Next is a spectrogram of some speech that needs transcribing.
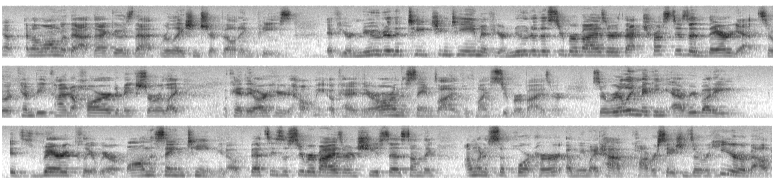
Yep, and along with that, that goes that relationship building piece. If you're new to the teaching team, if you're new to the supervisor, that trust isn't there yet. So it can be kind of hard to make sure like, Okay, they are here to help me. Okay, they are on the same lines with my supervisor. So really making everybody, it's very clear, we are on the same team. You know, if Betsy's the supervisor and she says something, I'm gonna support her and we might have conversations over here about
